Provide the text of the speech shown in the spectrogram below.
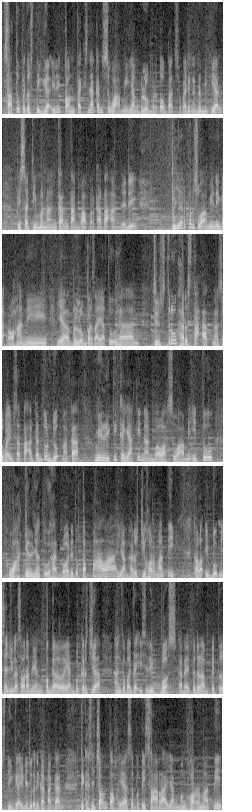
1 Petrus 3 ini konteksnya kan suami yang belum bertobat supaya dengan demikian bisa dimenangkan tanpa perkataan. Jadi biarpun suami ini nggak rohani, ya belum percaya Tuhan, justru harus taat. Nah supaya bisa taat dan tunduk, maka miliki keyakinan bahwa suami itu wakilnya Tuhan, bahwa dia itu kepala yang harus dihormati. Kalau ibu misalnya juga seorang yang pegawai yang bekerja, anggap aja istri bos. Karena itu dalam Petrus 3 ini juga dikatakan dikasih contoh ya seperti Sarah yang menghormati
